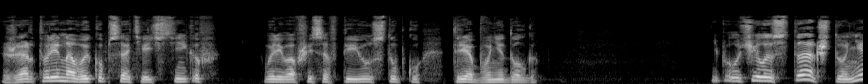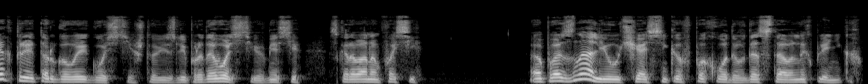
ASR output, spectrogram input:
жертвовали на выкуп соотечественников, выливавшийся в пию ступку требования долга. И получилось так, что некоторые торговые гости, что везли продовольствие вместе с караваном Фаси, опознали участников похода в доставленных пленниках.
